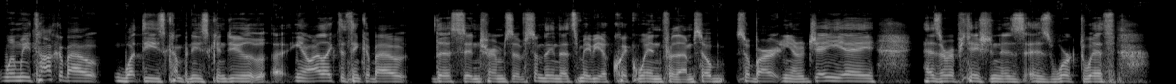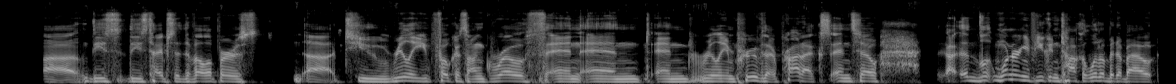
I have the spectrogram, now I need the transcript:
when we talk about what these companies can do, uh, you know, I like to think about this in terms of something that's maybe a quick win for them. So, so Bart, you know, JEA has a reputation as has worked with uh, these these types of developers uh, to really focus on growth and and and really improve their products. And so, Uh, wondering if you can talk a little bit about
